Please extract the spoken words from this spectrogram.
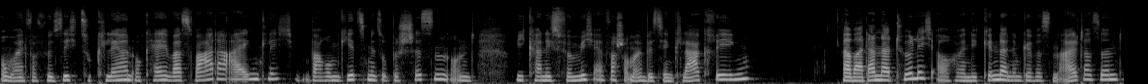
um einfach für sich zu klären, okay, was war da eigentlich? Warum geht es mir so beschissen und wie kann ich es für mich einfach schon mal ein bisschen klarkriegen? Aber dann natürlich auch, wenn die Kinder in einem gewissen Alter sind,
